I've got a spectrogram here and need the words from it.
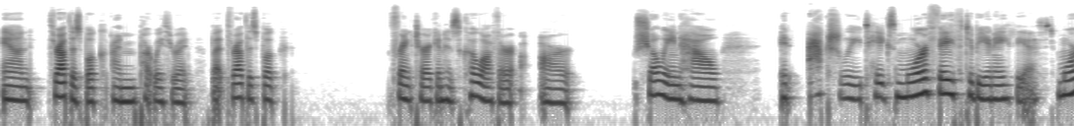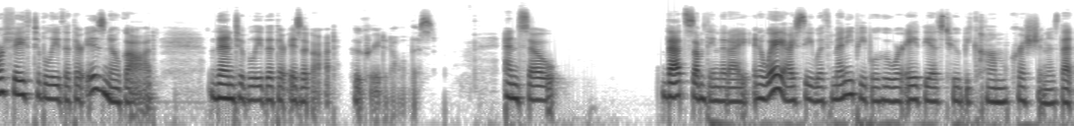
And throughout this book, I'm partway through it, but throughout this book, Frank Turek and his co author are showing how it actually takes more faith to be an atheist, more faith to believe that there is no God than to believe that there is a God who created all of this. And so that's something that I, in a way, I see with many people who were atheists who become Christian is that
